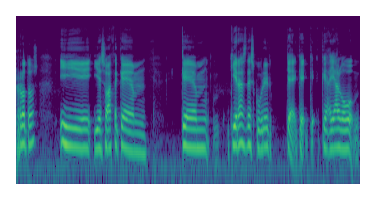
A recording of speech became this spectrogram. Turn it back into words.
rotos. Y, y eso hace que, mm, que mm, quieras descubrir que, que- que- que hay algo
